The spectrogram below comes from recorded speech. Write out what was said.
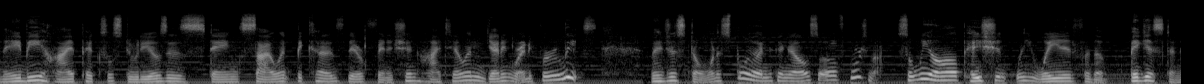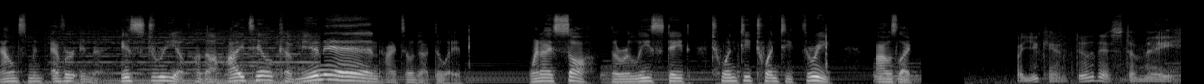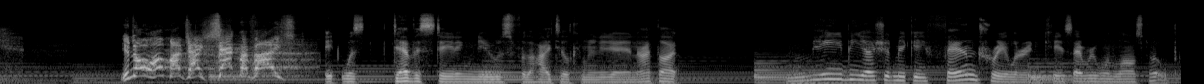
Maybe Hypixel Studios is staying silent because they're finishing Hytale and getting ready for release. They just don't want to spoil anything else, so of course not. So we all patiently waited for the biggest announcement ever in the history of the Hytale community, and Hytale got delayed. When I saw the release date 2023, I was like, But you can't do this to me. You know how much I sacrificed? It was devastating news for the Hytale community, and I thought, maybe I should make a fan trailer in case everyone lost hope.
